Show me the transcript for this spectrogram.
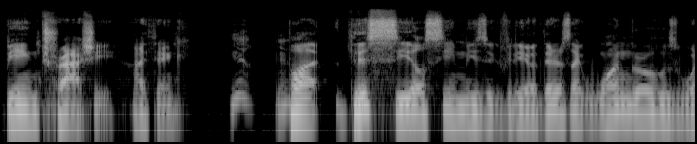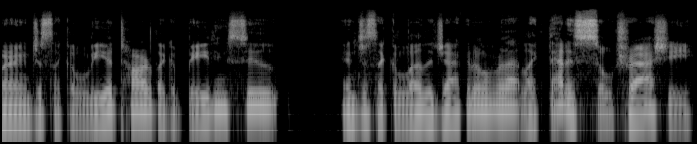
being trashy, I think. yeah, yeah. But this CLC music video, there's like one girl who's wearing just like a leotard, like a bathing suit, and just like a leather jacket over that. Like that is so trashy.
